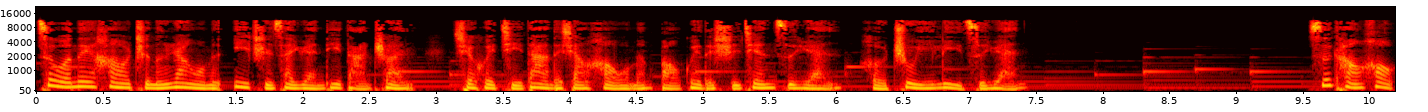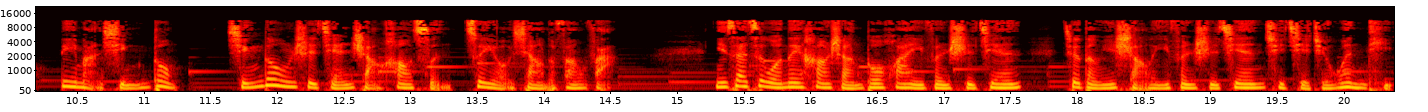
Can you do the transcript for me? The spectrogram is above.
自我内耗只能让我们一直在原地打转，却会极大的消耗我们宝贵的时间资源和注意力资源。思考后立马行动，行动是减少耗损最有效的方法。你在自我内耗上多花一份时间，就等于少了一份时间去解决问题。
